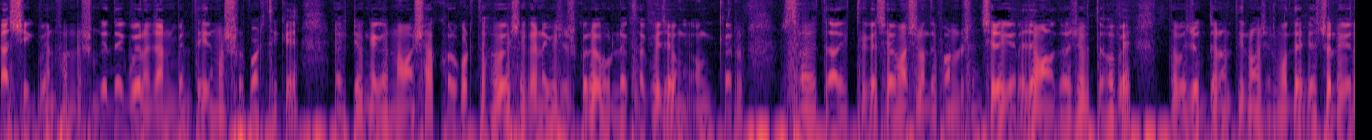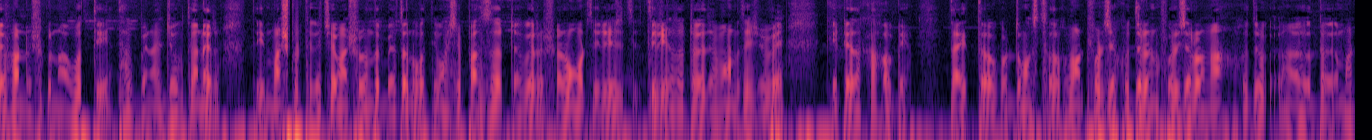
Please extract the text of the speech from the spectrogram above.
কাজ শিখবেন ফাউন্ডেশনকে দেখবেন ও জানবেন। তিন মাস পর প্রার্থীকে একটি অঙ্গীকারনামায় স্বাক্ষর করতে হবে, সেখানে বিশেষ করে উল্লেখ থাকবে যে অঙ্গী- অঙ্গীকার ছয় তারিখ থেকে ছয় মাসের মধ্যে ফাউন্ডেশন ছেড়ে গেলে জামানত বাজেয়াপ্ত হবে। তবে যোগদানের তিন মাসের মধ্যে কেউ চলে গেলে ফাউন্ডেশন কোনো আপত্তি থাকবে না। যোগদানের তিন মাস পর থেকে ছয় মাস পর্যন্ত বেতন প্রতি মাসে পাঁচ হাজার টাকা করে সর্বমোট তিরিশ তিরিশ হাজার টাকা জামানত হিসেবে কেটে রাখা হবে। দায়িত্ব কর্মস্থল মাঠ পর্যায়ে ক্ষুদ্র পরিচালনা, ক্ষুদ্র মাঠ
